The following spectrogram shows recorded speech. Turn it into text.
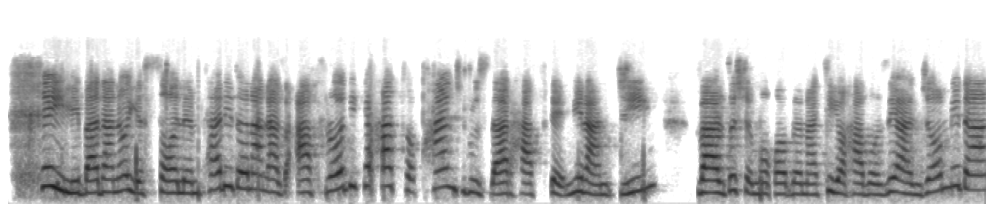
خیلی بدنهای سالمتری دارن از افرادی که حتی پنج روز در هفته میرن جیم ورزش مقاومتی یا حوازی انجام میدن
